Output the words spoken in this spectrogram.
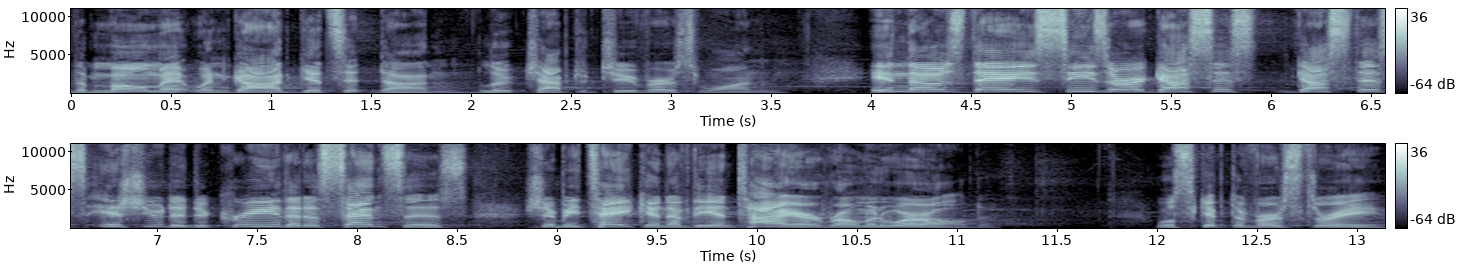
The moment when God gets it done. Luke chapter 2 verse 1. In those days, Caesar Augustus, Augustus, issued a decree that a census should be taken of the entire Roman world. We'll skip to verse 3.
